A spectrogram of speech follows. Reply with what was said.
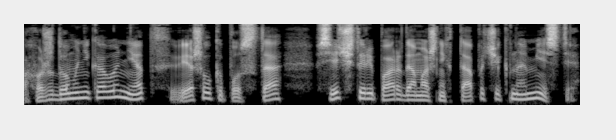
Похоже, дома никого нет, вешалка пуста, все четыре пары домашних тапочек на месте.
